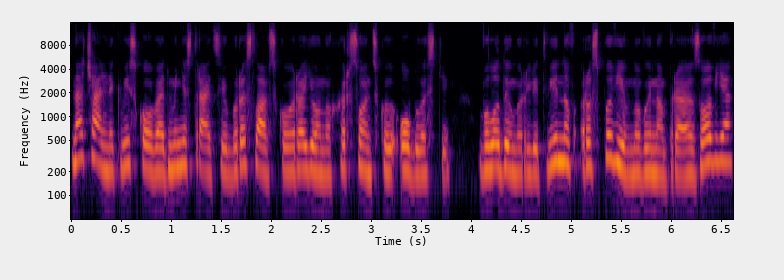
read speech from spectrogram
Начальник військової адміністрації Бориславського району Херсонської області Володимир Літвінов розповів новинам про Азов'я,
